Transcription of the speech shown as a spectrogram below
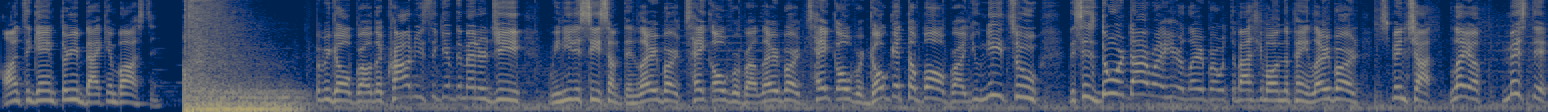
On to game three back in Boston. Here we go, bro. The crowd needs to give them energy. We need to see something. Larry Bird, take over, bro. Larry Bird, take over. Go get the ball, bro. You need to. This is do or die right here. Larry Bird with the basketball in the paint. Larry Bird, spin shot, layup, missed it.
